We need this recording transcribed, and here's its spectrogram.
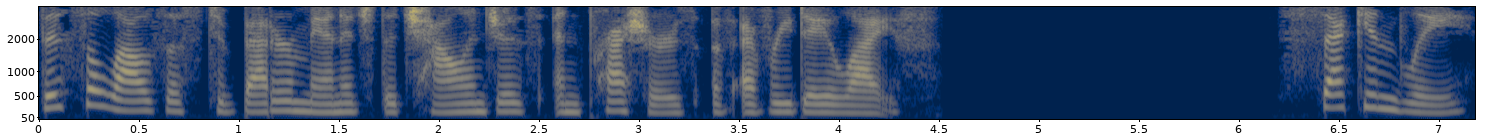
This allows us to better manage the challenges and pressures of everyday life. Secondly,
